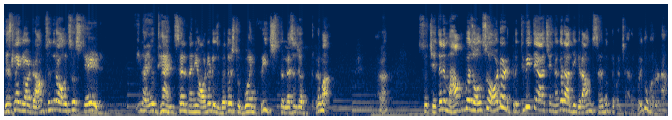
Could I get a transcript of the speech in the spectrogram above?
just like Lord Ramchandra also stayed in Ayodhya himself and he ordered his brothers to go and preach the message of Dharma. Huh? So Chaitanya Mahaprabhu has also ordered Prithvi te ache nagar adi gram sarvatra prachara hoigo maruna.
